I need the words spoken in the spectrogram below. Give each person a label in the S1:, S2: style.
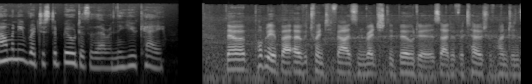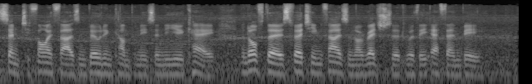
S1: How many registered builders are there in the UK?
S2: There are probably about over 20,000 registered builders out of a total of 175,000 building companies in the UK, and of those, 13,000 are registered with the FMB.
